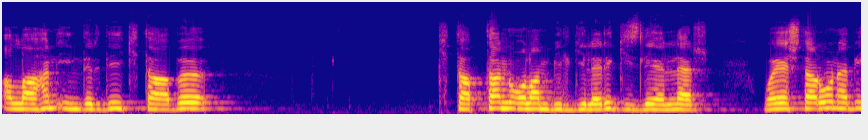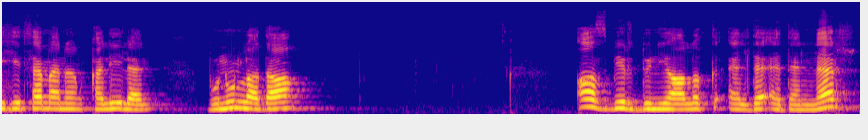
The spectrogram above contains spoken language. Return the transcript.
Allah'ın indirdiği kitabı kitaptan olan bilgileri gizleyenler ve yeşterûne bihi themenen kalilen bununla da az bir dünyalık elde edenler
